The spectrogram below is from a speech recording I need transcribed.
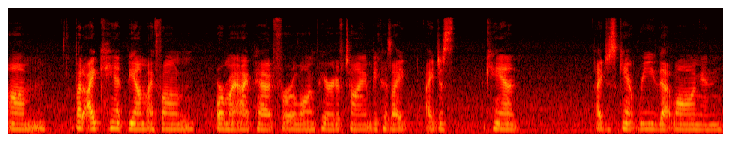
Um, but I can't be on my phone or my iPad for a long period of time because I, I just can't, I just can't read that long and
